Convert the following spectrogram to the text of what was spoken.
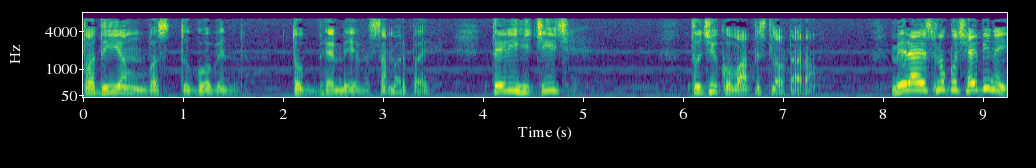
त्वदीयम वस्तु गोविंद, तुभ्यमेव समर्पय। तेरी ही चीज़ है, तुझी को वापस लौटा रहा हूँ। मेरा इसमें कुछ है भी नहीं,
